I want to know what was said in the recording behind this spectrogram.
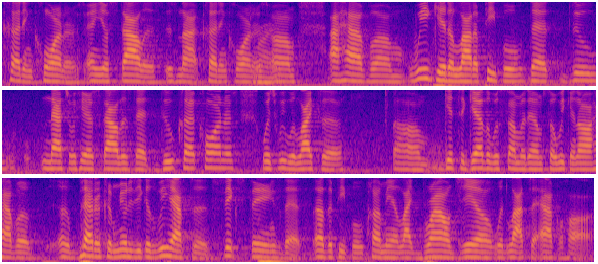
cutting corners and your stylist is not cutting corners. Right. Um, I have, um, we get a lot of people that do natural hairstylists that do cut corners, which we would like to um, get together with some of them so we can all have a, a better community because we have to fix things that other people come in, like brown gel with lots of alcohol.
